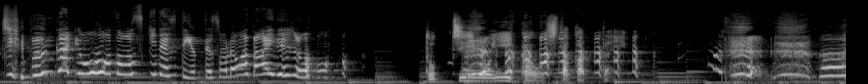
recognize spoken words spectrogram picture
自分が両方とも好きですって言ってそれはないでしょ。どっちにもいい顔したかったんよ。あ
